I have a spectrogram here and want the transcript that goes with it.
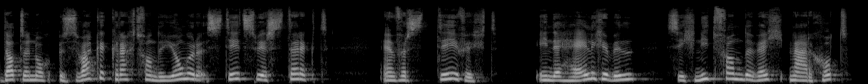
dat de nog zwakke kracht van de jongeren steeds weer sterkt en verstevigt in de heilige wil zich niet van de weg naar God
